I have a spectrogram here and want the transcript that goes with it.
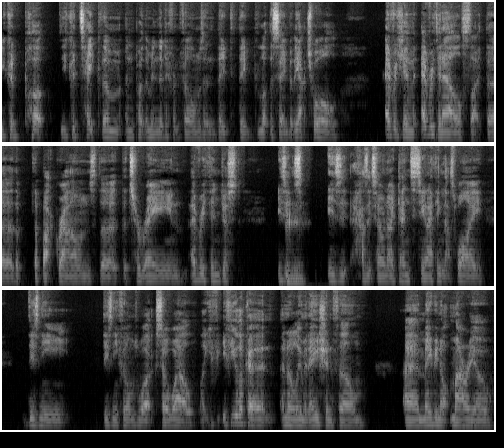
you could put you could take them and put them in the different films and they they look the same, but the actual everything everything else like the the, the backgrounds, the the terrain, everything just is mm-hmm. its is it has its own identity, and I think that's why Disney Disney films work so well. Like if if you look at an, an Illumination film, uh, maybe not Mario,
